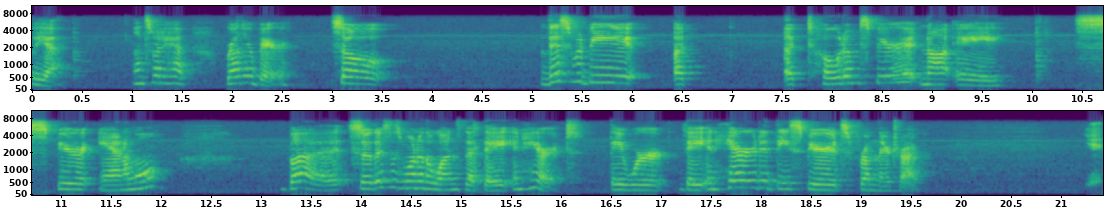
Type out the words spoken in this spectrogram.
but yeah. That's what I have. Brother Bear. So this would be a a totem spirit, not a spirit animal. But so this is one of the ones that they inherit. They were they inherited these spirits from their tribe. Yeah.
